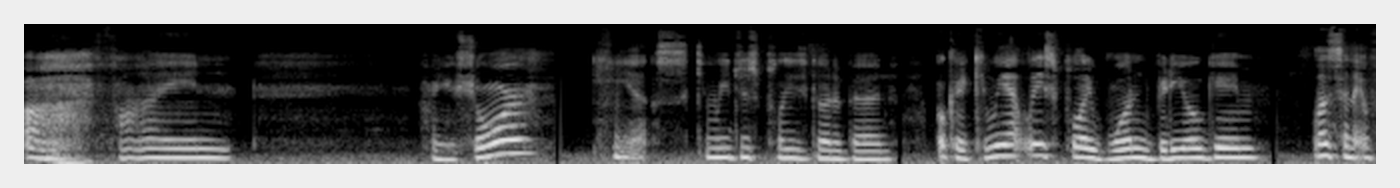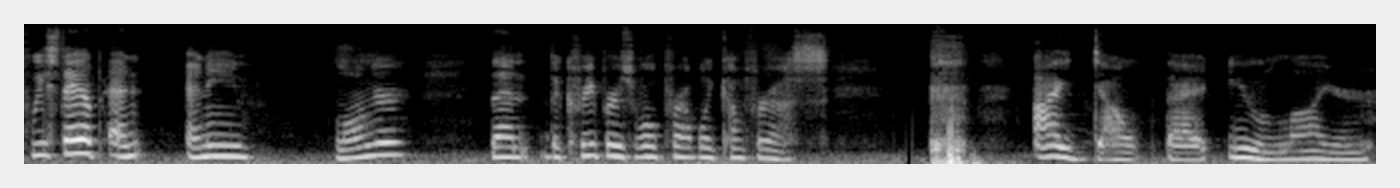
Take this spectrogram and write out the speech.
Ah, fine. Are you sure? Yes. Can we just please go to bed? Okay, can we at least play one video game? Listen, if we stay up an any longer, then the creepers will probably come for us. I doubt that, you liar.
